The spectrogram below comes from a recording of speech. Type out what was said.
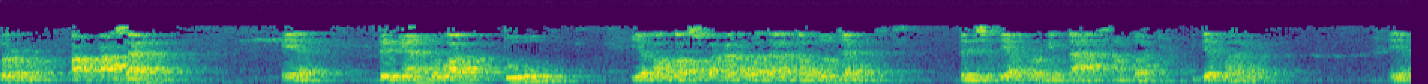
berpapasan ya dengan waktu yang Allah Subhanahu wa taala kabulkan dari setiap permintaan hambanya. Itu yang bahaya. Ya.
